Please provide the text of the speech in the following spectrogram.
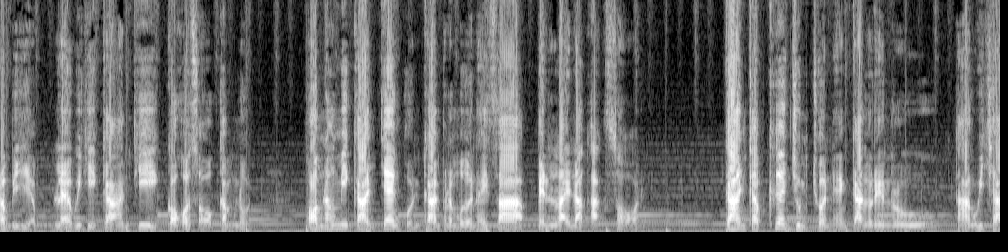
ระเบียบและวิธีการที่กกสกำหนด พร้อมทั้งมีการแจ้งผลการประเมินให้ทราบเป็นลายลักษณ์อักษร การขับเคลื่อนชุมชนแห่งการเรียนรู้ ทางวิชา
